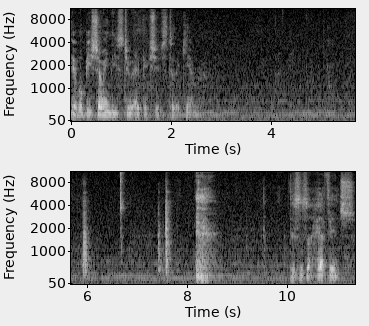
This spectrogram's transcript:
it will be showing these two eye pictures to the camera. this is a half inch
